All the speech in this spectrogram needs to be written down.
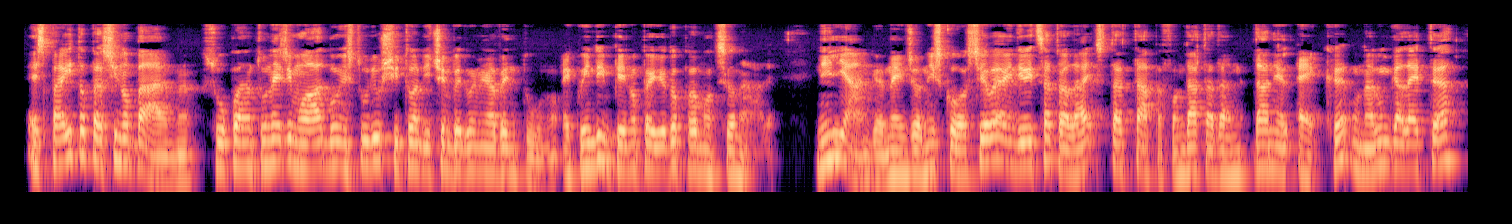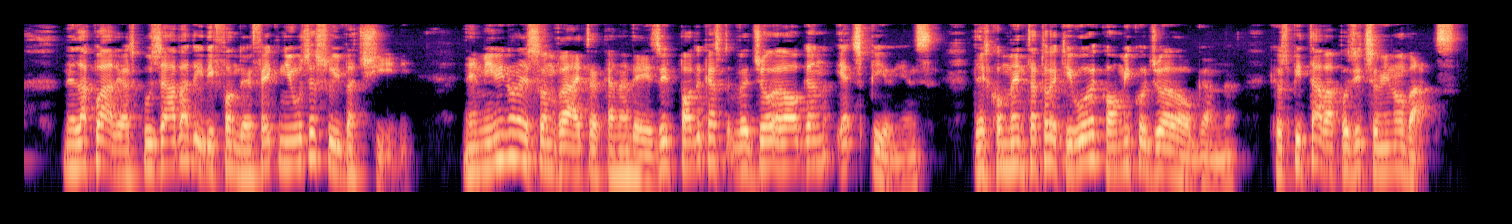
È sparito persino Barn, suo 41esimo album in studio uscito a dicembre 2021 e quindi in pieno periodo promozionale. Neil Young nei giorni scorsi aveva indirizzato alla startup fondata da Daniel Eck una lunga lettera nella quale accusava di diffondere fake news sui vaccini. Nel mirino del songwriter canadese il podcast The Joe Rogan Experience del commentatore tv e comico Joe Rogan, che ospitava posizioni Novaz.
